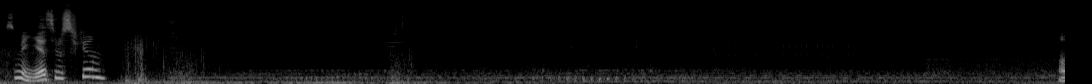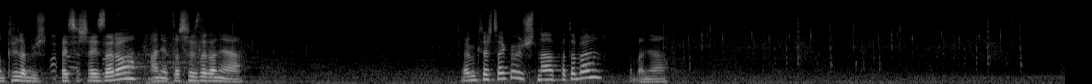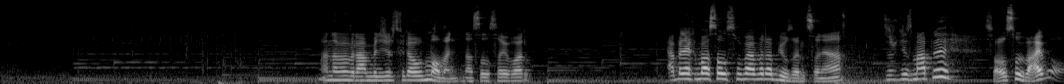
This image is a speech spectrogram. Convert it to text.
W sumie jest już skill? On ktoś robi już wersję 6.0? A nie, to 6.0 nie. Robi ktoś tego już na PTB? Chyba nie. A nowy bram będzie otwierał w moment na Soul Survivor. A będzie chyba Soul Survivor Abuser, co nie? Zresztą z mapy? Soul Survivor.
